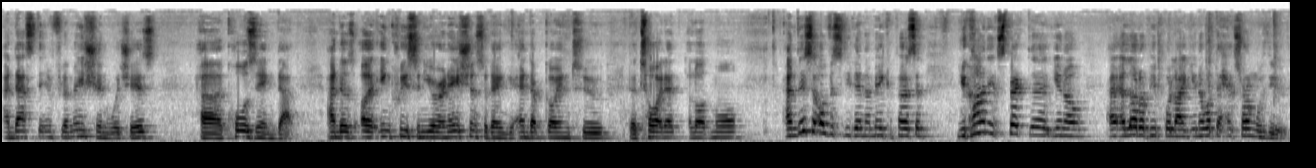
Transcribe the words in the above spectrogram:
And that's the inflammation which is causing that. And there's an increase in urination, so they end up going to the toilet a lot more. And this is obviously going to make a person. You can't expect, uh, you know, a, a lot of people like, you know, what the heck's wrong with you?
